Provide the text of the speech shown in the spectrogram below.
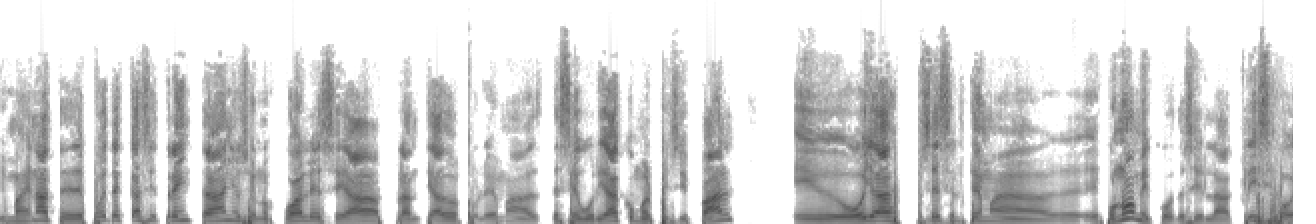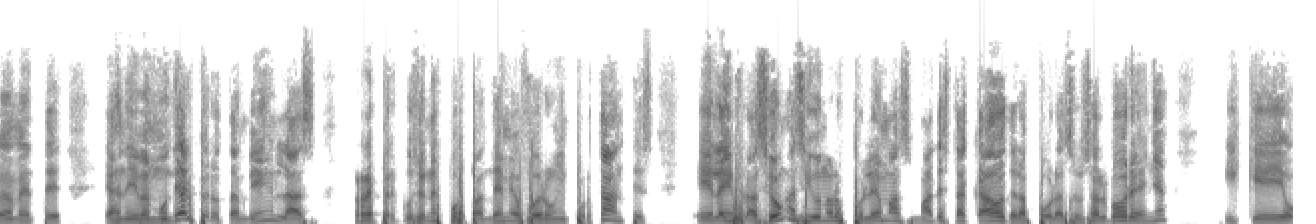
imagínate, después de casi 30 años en los cuales se ha planteado el problema de seguridad como el principal, eh, hoy ya es el tema eh, económico, es decir, la crisis obviamente a nivel mundial, pero también las repercusiones post pandemia fueron importantes. Eh, la inflación ha sido uno de los problemas más destacados de la población salvadoreña y que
